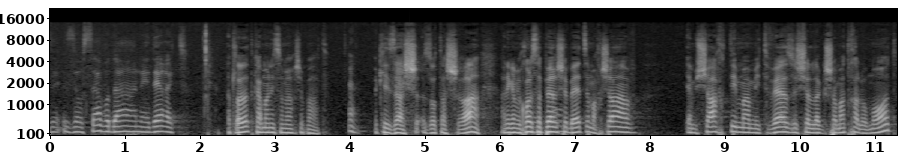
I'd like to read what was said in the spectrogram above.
זה, זה עושה עבודה נהדרת. את לא יודעת כמה אני שמח שבאת. כי זה, זאת השראה. אני גם יכול לספר שבעצם עכשיו, המשכת עם המתווה הזה של הגשמת חלומות,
